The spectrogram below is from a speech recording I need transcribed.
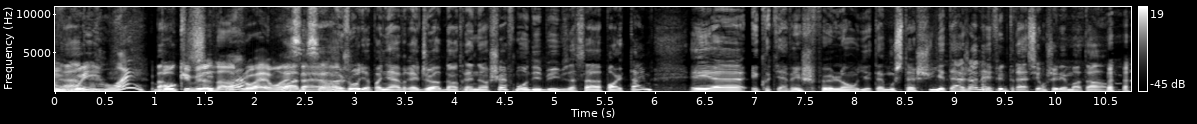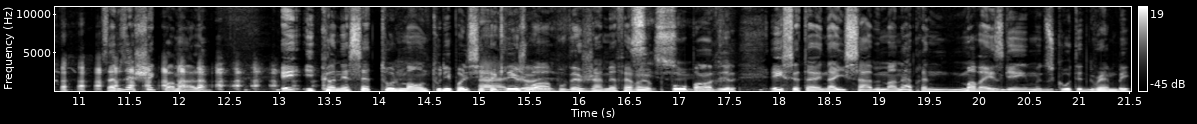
Hein? Oui. Ah ouais? Beau cumul pas. d'emplois, ouais, Ouais, c'est ben, ça. Un jour, il a pogné un vrai job d'entraîneur-chef. Au début, il faisait ça à part-time. Et euh, écoute, il avait les cheveux longs, il était moustachu, il était agent d'infiltration chez les motards. ça faisait chic pas mal, hein? Et il connaissait tout le monde, tous les policiers. fait que les joueurs pouvaient jamais faire un sûr. pas en ville. Et c'était un haïssable. Maintenant, après une mauvaise game du côté de Granby,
